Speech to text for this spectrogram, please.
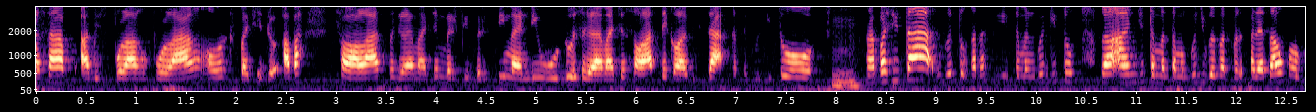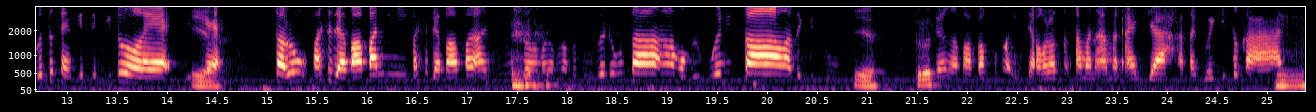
sap abis pulang-pulang oh baca doa apa sholat segala macam bersih-bersih mandi wudhu segala macam sholat deh kalau bisa kata gue gitu Mm. kenapa sih tak gue tuh kata si temen gue gitu lah anjir teman-teman gue juga pada, pada tahu kalau gue tuh sensitif gitu loh le Jadi Iya. kayak tak lu pasti ada apa-apa nih pasti ada apa-apa anjing lu jangan nakutin gue dong tak mobil gue nih tak kata gitu Iya. Terus. udah nggak apa-apa kok insya Allah aman-aman aja kata gue gitu kan Mm.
